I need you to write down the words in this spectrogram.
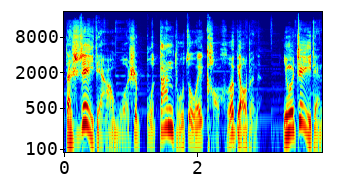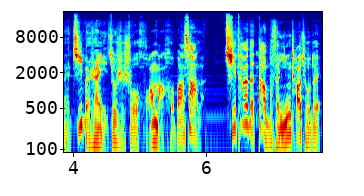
但是这一点啊，我是不单独作为考核标准的，因为这一点呢，基本上也就是说皇马和巴萨了，其他的大部分英超球队，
